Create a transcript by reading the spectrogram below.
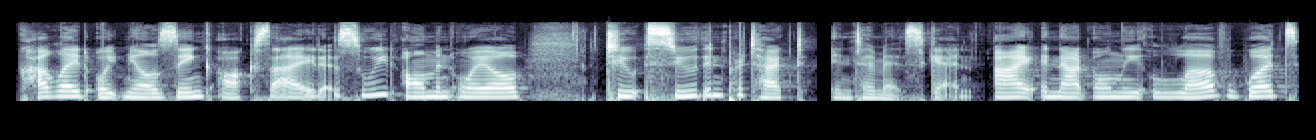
colloid oatmeal, zinc oxide, sweet almond oil, to soothe and protect intimate skin. I not only love what's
